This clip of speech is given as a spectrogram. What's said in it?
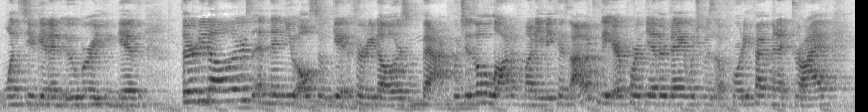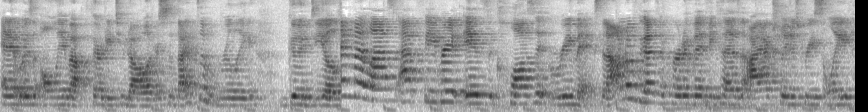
Once you get an Uber, you can give $30 and then you also get $30 back, which is a lot of money because I went to the airport the other day, which was a 45 minute drive, and it was only about $32. So that's a really good deal. And my last app favorite is Closet Remix. And I don't know if you guys have heard of it because I actually just recently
